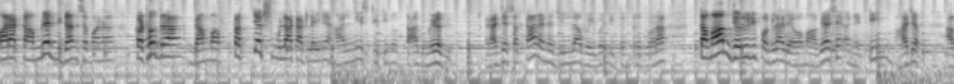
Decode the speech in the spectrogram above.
મારા કામરેજ વિધાનસભાના કઠોદરા ગામમાં પ્રત્યક્ષ મુલાકાત લઈને હાલની સ્થિતિનો તાગ મેળવ્યો. રાજ્ય સરકાર અને જિલ્લા તંત્ર દ્વારા તમામ જરૂરી પગલાં લેવામાં આવ્યા છે અને ટીમ ભાજપ આ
